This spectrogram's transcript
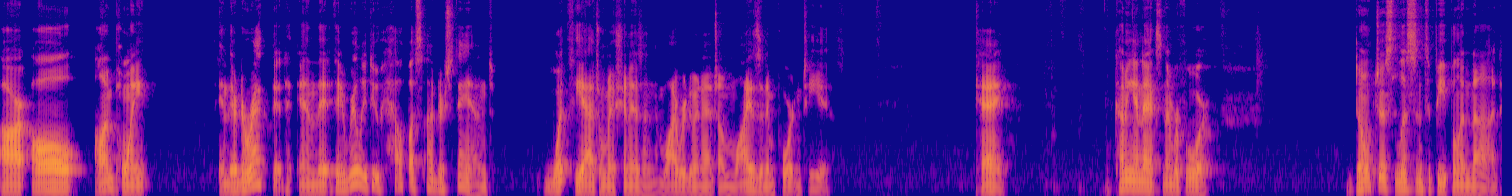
are all on point and they're directed and they, they really do help us understand what the agile mission is and why we're doing agile and why is it important to you. Okay. Coming in next number four don't just listen to people and nod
